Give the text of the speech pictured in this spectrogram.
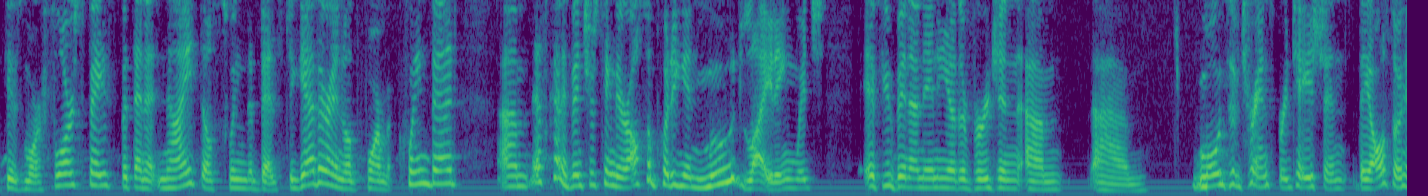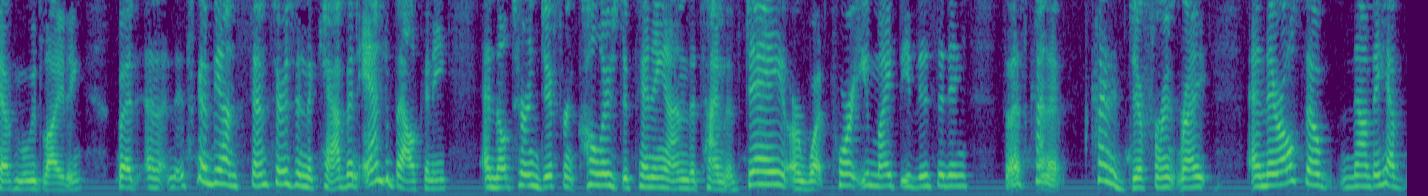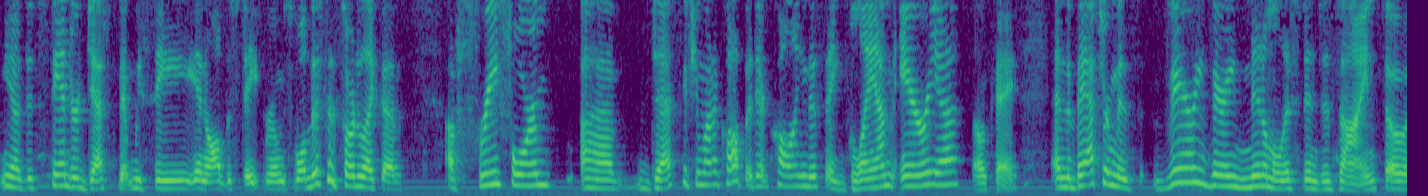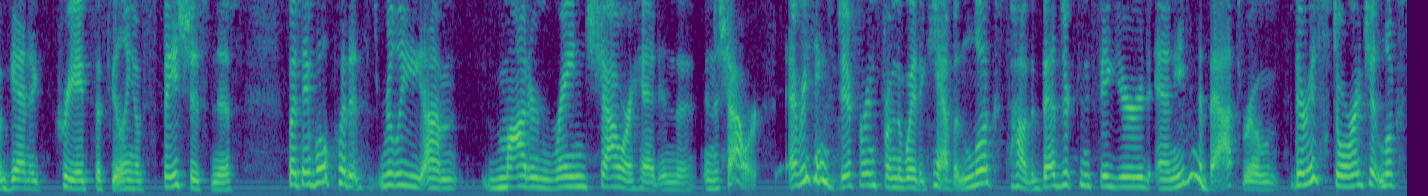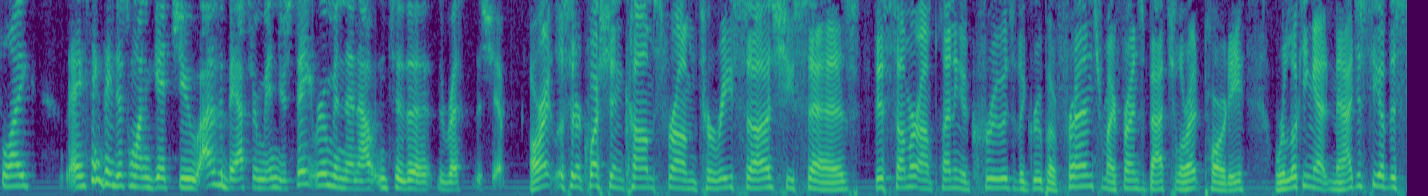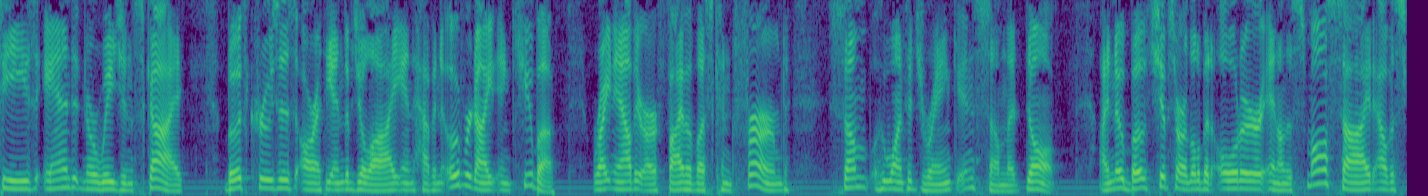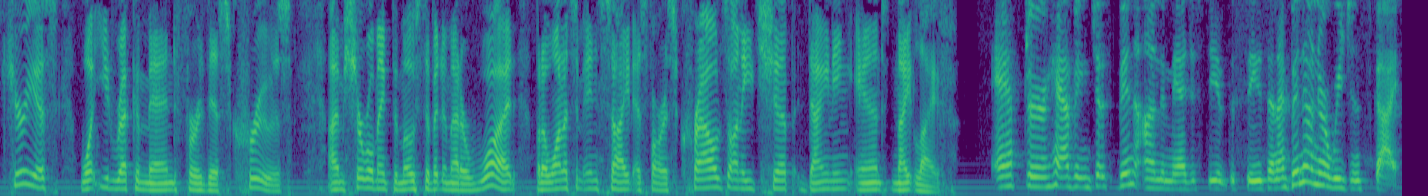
gives more floor space. But then at night, they'll swing the beds together and it'll form a queen bed. Um, that's kind of interesting. They're also putting in mood lighting, which, if you've been on any other Virgin um, um, modes of transportation, they also have mood lighting, but uh, it's going to be on sensors in the cabin and the balcony, and they'll turn different colors depending on the time of day or what port you might be visiting. So that's kind of kind of different, right? And they're also now they have you know the standard desk that we see in all the staterooms. Well, this is sort of like a a free form uh, desk, if you want to call it, but they're calling this a glam area. Okay. And the bathroom is very, very minimalist in design. So again, it creates a feeling of spaciousness. But they will put its really um, modern rain shower head in the in the shower. Everything's different from the way the cabin looks, how the beds are configured, and even the bathroom. There is storage. It looks like I think they just want to get you out of the bathroom in your stateroom and then out into the, the rest of the ship. All right, listener question comes from Teresa. She says, This summer I'm planning a cruise with a group of friends for my friend's bachelorette party. We're looking at Majesty of the Seas and Norwegian Sky. Both cruises are at the end of July and have an overnight in Cuba. Right now, there are five of us confirmed, some who want to drink and some that don't. I know both ships are a little bit older and on the small side. I was curious what you'd recommend for this cruise. I'm sure we'll make the most of it no matter what, but I wanted some insight as far as crowds on each ship, dining, and nightlife. After having just been on the Majesty of the Seas, and I've been on Norwegian Sky,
